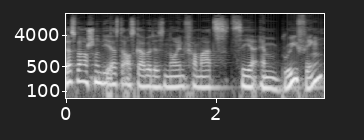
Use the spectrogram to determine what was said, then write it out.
Das war auch schon die erste Ausgabe des neuen Formats CRM Briefing.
